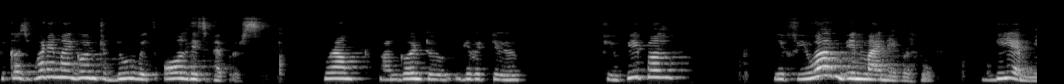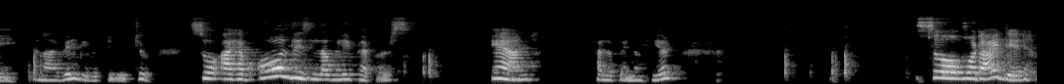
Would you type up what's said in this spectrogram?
because what am I going to do with all these peppers? Well, I'm going to give it to a few people. If you are in my neighborhood, DM me and I will give it to you too. So I have all these lovely peppers and jalapeno here. So what I did,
